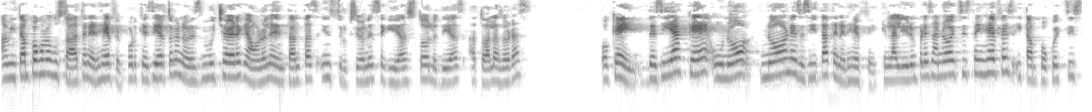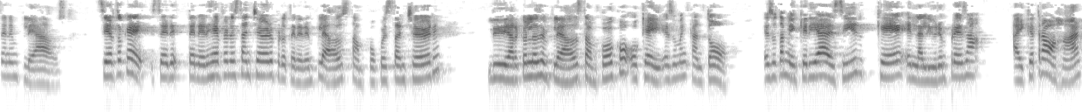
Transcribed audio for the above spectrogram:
A mí tampoco me gustaba tener jefe, porque es cierto que no es muy chévere que a uno le den tantas instrucciones seguidas todos los días a todas las horas. Ok, decía que uno no necesita tener jefe, que en la libre empresa no existen jefes y tampoco existen empleados. Cierto que tener jefe no es tan chévere, pero tener empleados tampoco es tan chévere. Lidiar con los empleados tampoco. Ok, eso me encantó. Eso también quería decir que en la libre empresa hay que trabajar,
